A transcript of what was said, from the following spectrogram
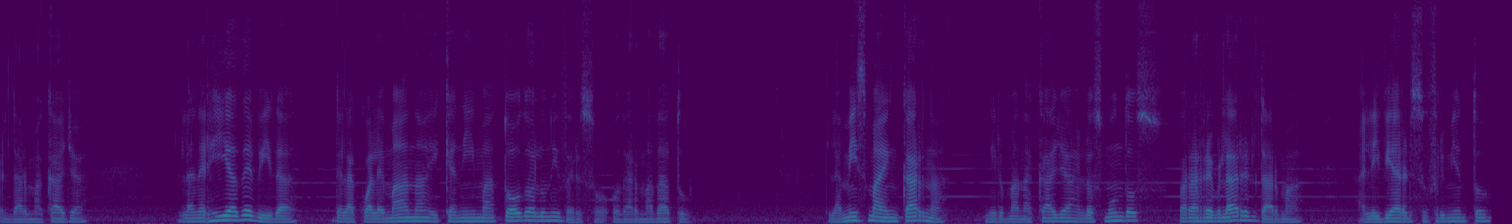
el Dharmakaya, la energía de vida de la cual emana y que anima todo el universo o Dharmadhatu. La misma encarna Nirmanakaya en los mundos para revelar el Dharma, aliviar el sufrimiento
